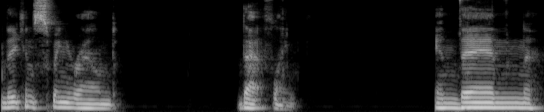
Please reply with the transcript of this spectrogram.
They can swing around that flank. And then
